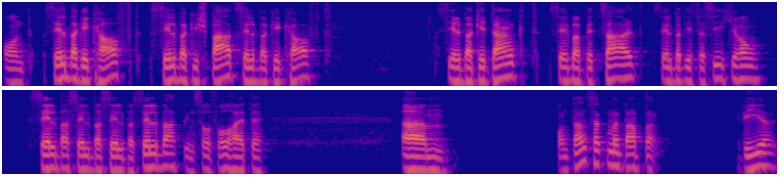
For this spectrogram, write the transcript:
Und selber gekauft, selber gespart, selber gekauft, selber gedankt, selber bezahlt, selber die Versicherung, selber, selber, selber, selber. Bin so froh heute. Ähm, und dann sagt mein Papa, wir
